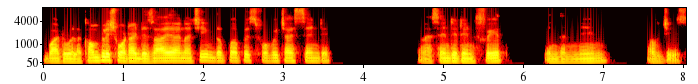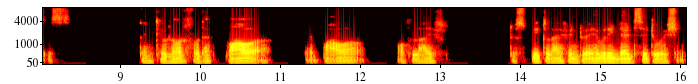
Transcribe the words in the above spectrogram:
but will accomplish what I desire and achieve the purpose for which I sent it. And I sent it in faith in the name of Jesus. Thank you, Lord, for that power, that power of life to speak life into every dead situation.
